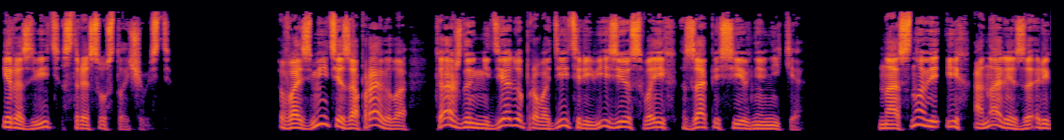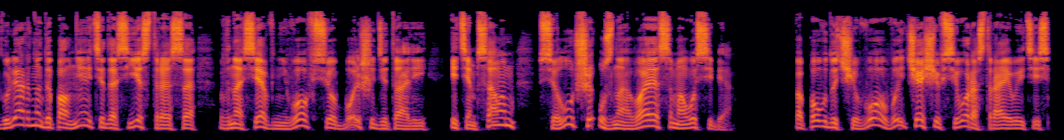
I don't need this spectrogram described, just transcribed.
и развить стрессоустойчивость. Возьмите за правило каждую неделю проводить ревизию своих записей в дневнике. На основе их анализа регулярно дополняйте досье стресса, внося в него все больше деталей и тем самым все лучше узнавая самого себя. По поводу чего вы чаще всего расстраиваетесь,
